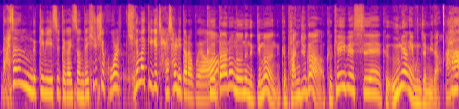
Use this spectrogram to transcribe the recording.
낮은 느낌이 있을 때가 있었는데 희준 씨가 그걸 기가 막히게 잘 살리더라고요. 그 따로 노는 느낌은 그 반주가 그 KBS의 그 음향의 문제입니다. 아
